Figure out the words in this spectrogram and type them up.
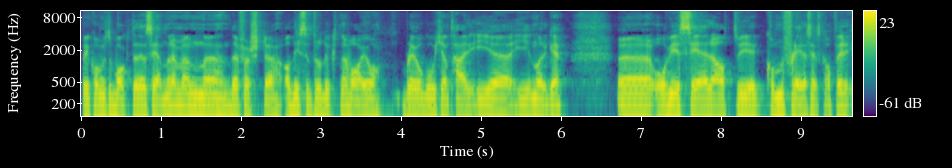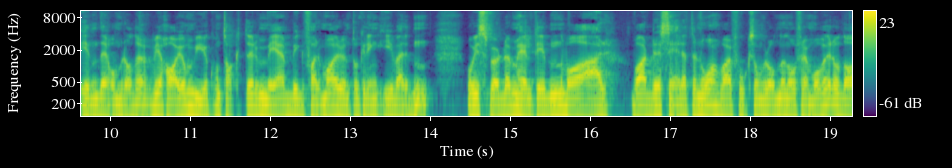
Vi kommer tilbake til det senere, men eh, det første av disse produktene jo, ble jo godkjent her i, eh, i Norge. Uh, og vi ser at vi kommer flere selskaper innen det området. Vi har jo mye kontakter med Big Pharma rundt omkring i verden. Og vi spør dem hele tiden hva er, hva er det dere ser etter nå, hva er fokusområdene nå fremover. Og da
